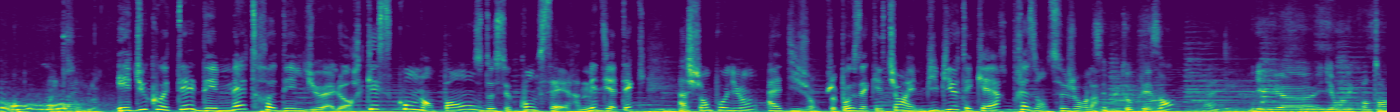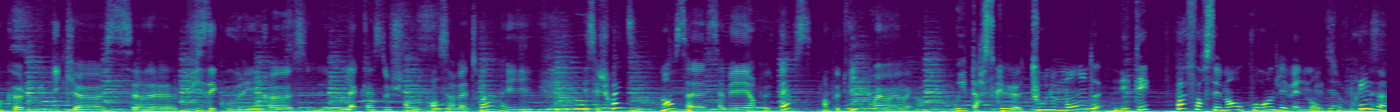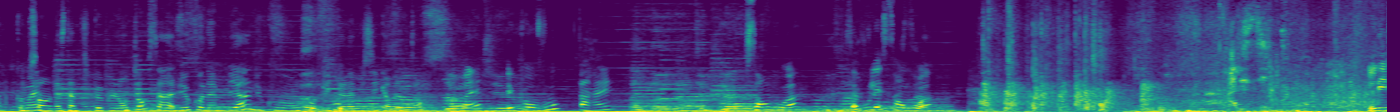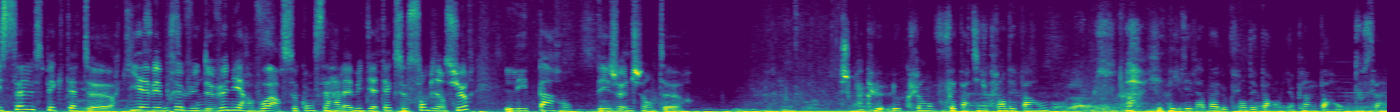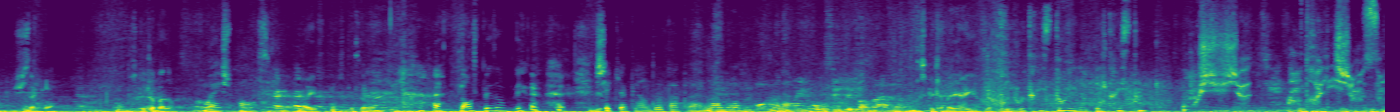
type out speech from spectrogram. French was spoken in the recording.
il me semble. Et du côté des maîtres des lieux, alors, qu'est-ce qu'on en pense de ce concert médiathèque à Champollion, à Dijon? Je pose la question à une bibliothécaire présente ce jour-là. C'est plutôt plaisant. Et, euh, et, on est content que le public euh, puisse découvrir euh, la classe de chant du conservatoire et, et c'est chouette, non ça, ça, met un peu de peps, un peu de vie. Ouais, ouais, ouais. Oui, parce que tout le monde n'était pas forcément au courant de l'événement. Surprise, comme ouais. ça on reste un petit peu plus longtemps. C'est un lieu qu'on aime bien, du coup on profite de la musique en même temps. Ouais. Et pour vous, pareil Sans voix, ça vous laisse sans voix. Les seuls spectateurs qui avaient prévu de venir voir ce concert à la médiathèque, ce sont bien sûr les parents des jeunes chanteurs. Je crois que le, le, clan, vous faites partie du clan des parents ah, Il est là-bas, le clan des parents. Il y a plein de parents, tout ça. D'accord. On se pète là-bas, non Ouais, je pense. Ah oui, il faut qu'on se pète là-bas. non, je plaisante. je sais qu'il y a plein de papas, maman. Voilà. On se pète là-bas derrière. Et où Tristan Il appelle Tristan? On chuchote entre les chansons.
